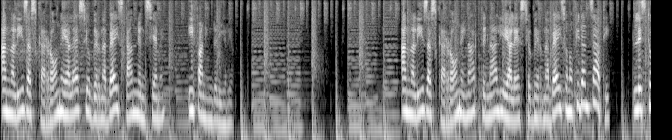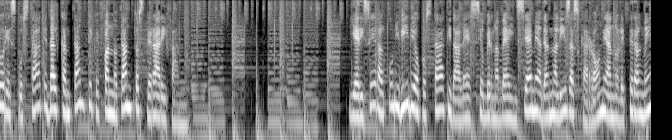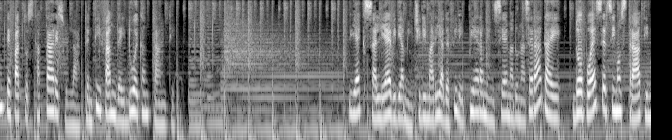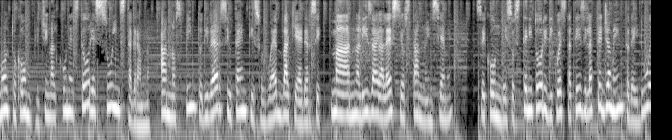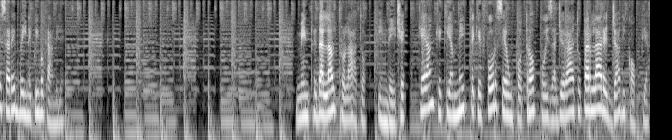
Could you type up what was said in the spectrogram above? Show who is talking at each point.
Speaker 1: Annalisa Scarrone e Alessio Bernabei stanno insieme? I fan in delirio. Annalisa Scarrone in arte Nali e Alessio Bernabei sono fidanzati? Le storie spostate dal cantante che fanno tanto sperare i fan. Ieri sera alcuni video postati da Alessio Bernabei insieme ad Annalisa Scarrone hanno letteralmente fatto scattare sull'attenti i fan dei due cantanti. Gli ex allievi di Amici di Maria De Filippi erano insieme ad una serata e, dopo essersi mostrati molto complici in alcune stories su Instagram, hanno spinto diversi utenti sul web a chiedersi, ma Annalisa e Alessio stanno insieme?. Secondo i sostenitori di questa tesi l'atteggiamento dei due sarebbe inequivocabile. Mentre dall'altro lato, invece, c'è anche chi ammette che forse è un po' troppo esagerato parlare già di coppia.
